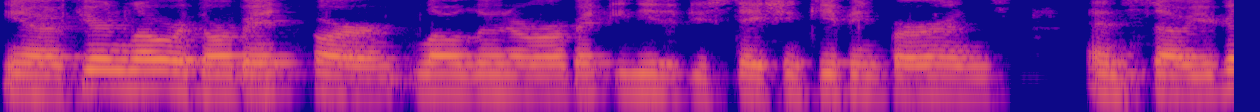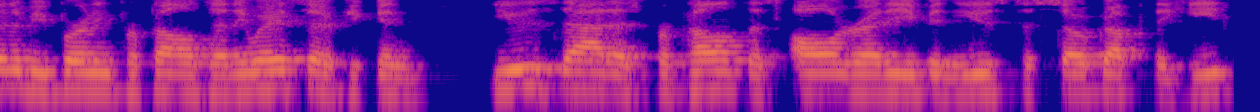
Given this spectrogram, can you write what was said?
you know, if you're in low Earth orbit or low lunar orbit, you need to do station keeping burns. And so you're going to be burning propellant anyway. So if you can use that as propellant that's already been used to soak up the heat.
